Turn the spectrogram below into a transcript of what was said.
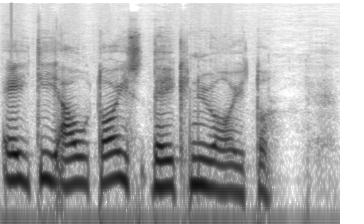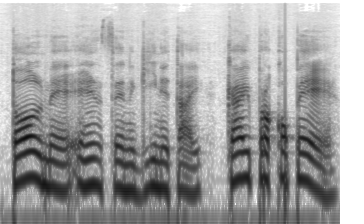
eiτι autois deicnuoito. Ptolme Enzen Ginetai kai Procope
